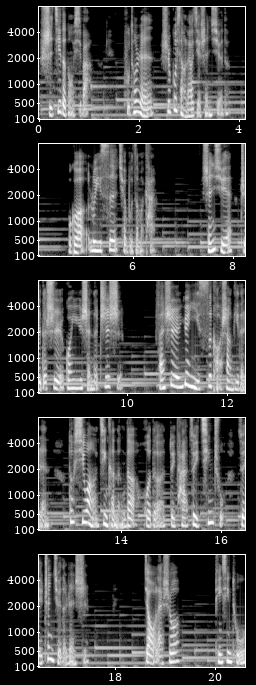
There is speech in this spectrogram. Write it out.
实际的东西吧。”普通人是不想了解神学的。不过路易斯却不这么看。神学指的是关于神的知识。凡是愿意思考上帝的人，都希望尽可能的获得对他最清楚、最正确的认识。叫我来说，平信徒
